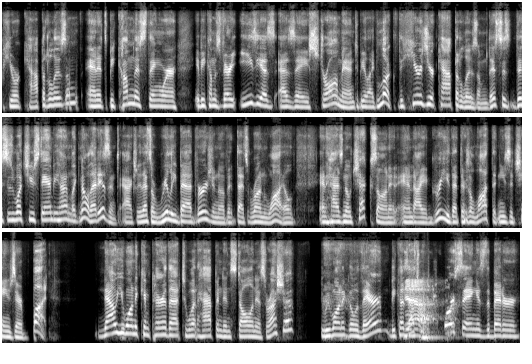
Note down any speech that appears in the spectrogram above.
pure capitalism and it's become this thing where it becomes very easy as as a straw man to be like look the, here's your capitalism. This is this is what you stand behind. Like no that isn't actually. That's a really bad version of it that's run wild and has no checks on it and i agree that there's a lot that needs to change there but now you want to compare that to what happened in Stalinist Russia? Do we want to go there? Because that's what you're saying is the better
